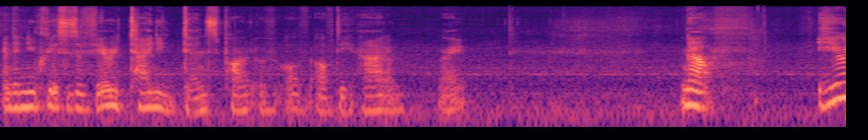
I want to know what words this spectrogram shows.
And the nucleus is a very tiny dense part of, of, of the atom right? Now here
